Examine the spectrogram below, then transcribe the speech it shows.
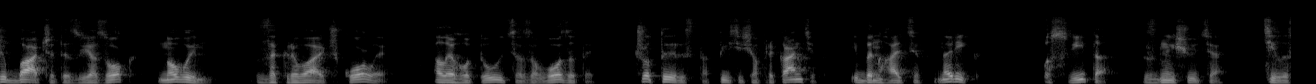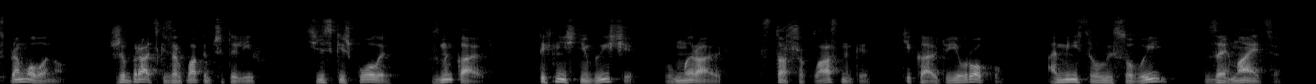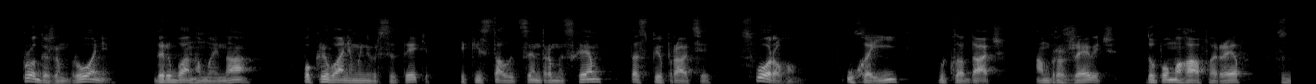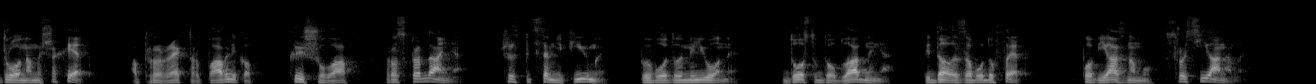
Чи бачите зв'язок новин? Закривають школи, але готуються завозити 400 тисяч африканців і бенгальців на рік. Освіта знищується цілеспрямовано. Жебрацькі зарплати вчителів, сільські школи зникають, технічні виші вмирають, старшокласники тікають у Європу, а міністр Лисовий займається продажем броні, дерибаном майна, покриванням університетів, які стали центрами схем та співпраці з ворогом. УХАІ, викладач Амброжевич допомагав РФ з дронами шахет, а проректор Павліков кришував розкрадання. Через підставні фірми виводили мільйони. Доступ до обладнання віддали заводу ФЕД, пов'язаному з росіянами.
